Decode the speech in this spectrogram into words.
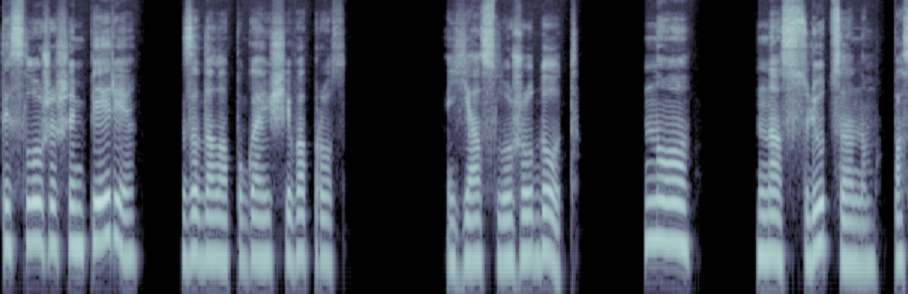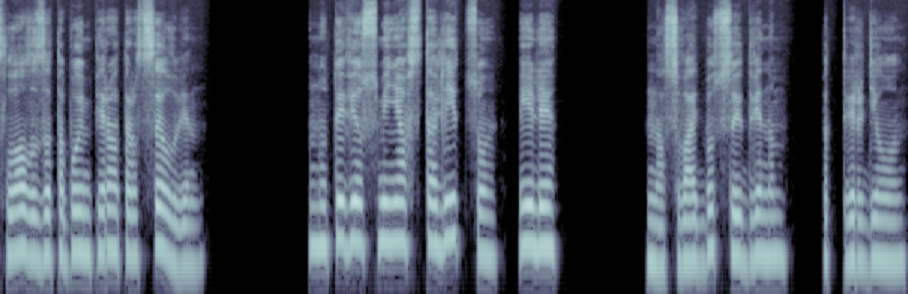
Ты служишь империи? Задала пугающий вопрос. Я служу Дот. Но нас с Люцианом послал за тобой император Селвин. Но ты вез меня в столицу или...» «На свадьбу с Идвином», — подтвердил он.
